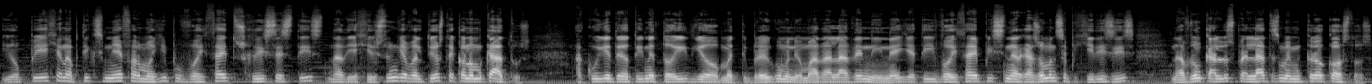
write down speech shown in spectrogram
η οποία έχει αναπτύξει μια εφαρμογή που βοηθάει τους χρήστες της να διαχειριστούν και βελτιώσουν τα οικονομικά τους. Ακούγεται ότι είναι το ίδιο με την προηγούμενη ομάδα, αλλά δεν είναι, γιατί βοηθάει επίσης συνεργαζόμενες επιχειρήσεις να βρουν καλούς πελάτες με μικρό κόστος.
